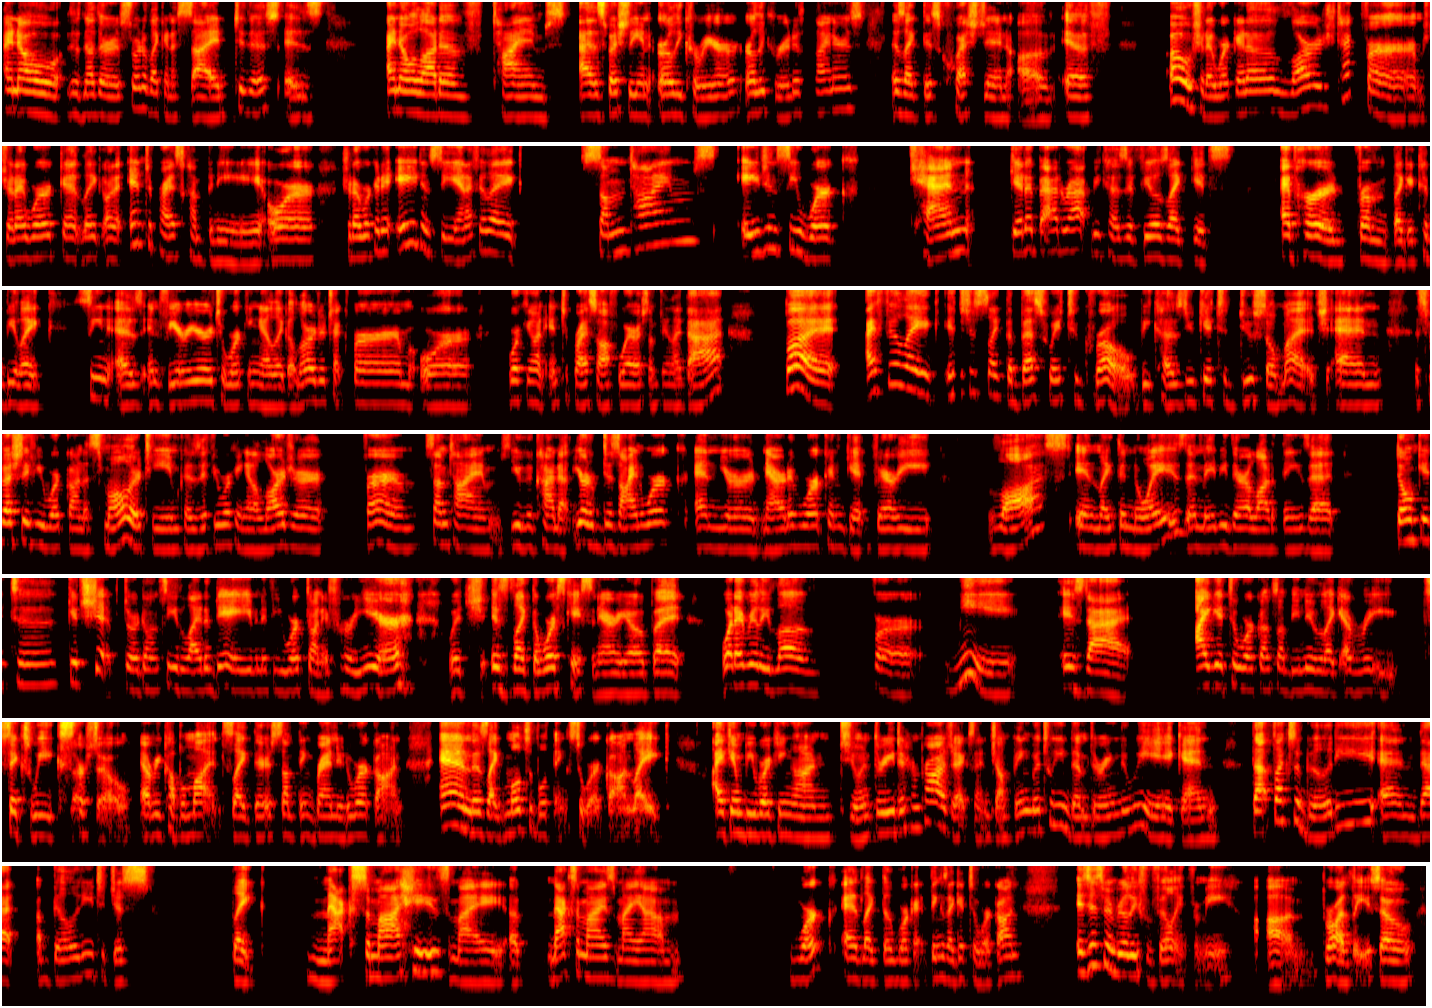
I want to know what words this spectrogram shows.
i know there's another sort of like an aside to this is I know a lot of times, especially in early career, early career designers, there's like this question of if, oh, should I work at a large tech firm? Should I work at like an enterprise company? Or should I work at an agency? And I feel like sometimes agency work can get a bad rap because it feels like it's I've heard from like it could be like seen as inferior to working at like a larger tech firm or working on enterprise software or something like that. But I feel like it's just like the best way to grow because you get to do so much. And especially if you work on a smaller team, because if you're working at a larger firm, sometimes you can kind of, your design work and your narrative work can get very lost in like the noise. And maybe there are a lot of things that don't get to get shipped or don't see the light of day, even if you worked on it for a year, which is like the worst case scenario. But what I really love for me is that I get to work on something new like every six weeks or so, every couple months. Like there's something brand new to work on. And there's like multiple things to work on. Like I can be working on two and three different projects and jumping between them during the week. And that flexibility and that ability to just like maximize my uh, maximize my um work and like the work things I get to work on it's just been really fulfilling for me um broadly. So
